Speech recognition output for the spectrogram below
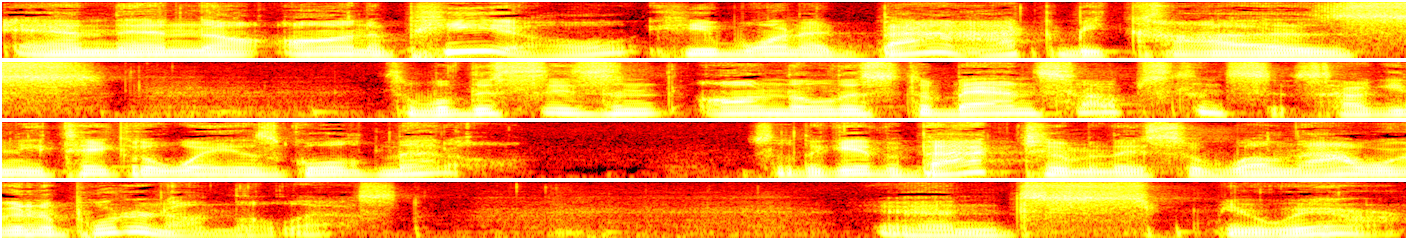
And then uh, on appeal, he won it back because So, well, this isn't on the list of banned substances. How can you take away his gold medal? So they gave it back to him and they said, well, now we're going to put it on the list. And here we are.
